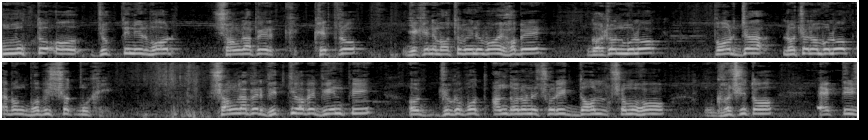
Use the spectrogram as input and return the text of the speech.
উন্মুক্ত ও যুক্তিনির্ভর সংলাপের ক্ষেত্র, যেখানে মতবিনিময় হবে গঠনমূলক, পর্যালোচনামূলক এবং ভবিষ্যৎমুখী। সংলাপের ভিত্তি হবে বিএনপি ও যুগপৎ আন্দোলনের শরিক দল সমূহ ঘোষিত, একত্রিশ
